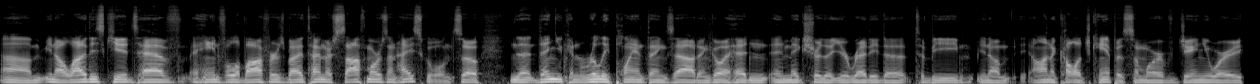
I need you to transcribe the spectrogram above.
um, you know a lot of these kids have a handful of offers by the time they're sophomores in high school, and so th- then you can really plan things out and go ahead and, and make sure that you're ready to to be you know on a college campus somewhere of January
